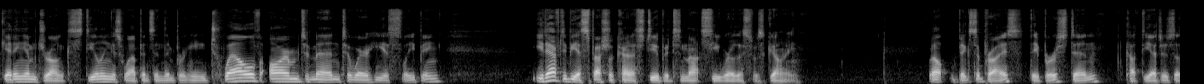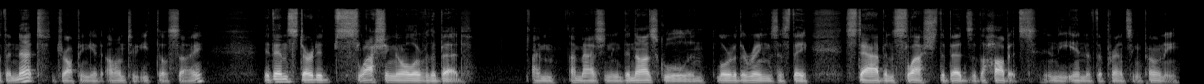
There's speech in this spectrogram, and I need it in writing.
Getting him drunk, stealing his weapons, and then bringing 12 armed men to where he is sleeping. You'd have to be a special kind of stupid to not see where this was going. Well, big surprise. They burst in, cut the edges of the net, dropping it onto Ittosai. They then started slashing all over the bed. I'm imagining the Nazgul in Lord of the Rings as they stab and slash the beds of the hobbits in the Inn of the Prancing Pony.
